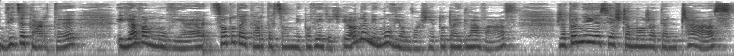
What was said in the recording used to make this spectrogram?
widzę karty i ja Wam mówię, co tutaj karty chcą mi powiedzieć. I one mi mówią właśnie tutaj dla Was, że to nie jest jeszcze może ten czas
